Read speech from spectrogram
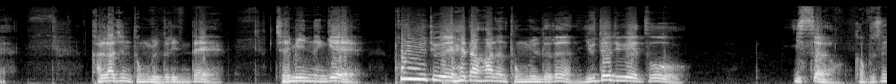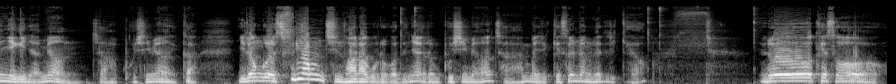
예. 갈라진 동물들인데 재미있는 게 포유류에 해당하는 동물들은 유대류에도 있어요. 그러니까 무슨 얘기냐면 자 보시면 그러니까 이런 걸 수렴 진화라고 그러거든요. 여러분 보시면 자 한번 이렇게 설명을 해드릴게요. 이렇게 해서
